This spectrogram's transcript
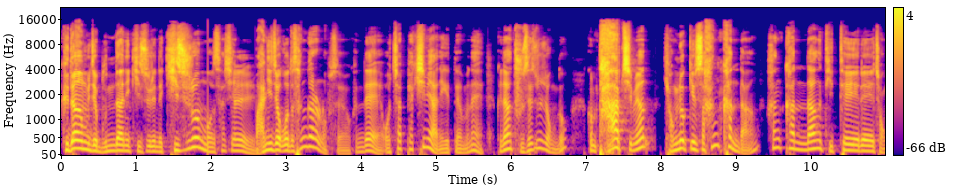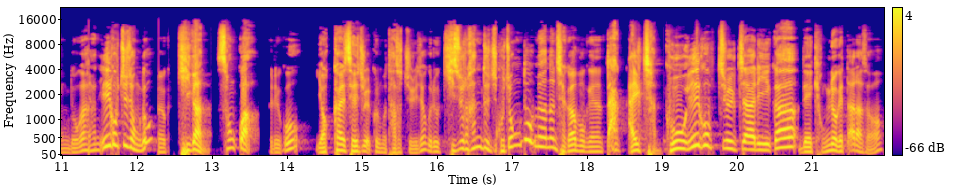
그 다음 이제 문단이 기술인데 기술은 뭐 사실 많이 적어도 상관은 없어요. 근데 어차피 핵심이 아니기 때문에 그냥 두세 줄 정도? 그럼 다 합치면 경력 기술 한 칸당 한 칸당 디테일의 정도가 한 일곱 줄 정도? 기간, 성과, 그리고 역할 세 줄, 그리고 뭐 다섯 줄이죠. 그리고 기술 한두 줄. 그 정도면은 제가 보기에는 딱 알찬. 그 일곱 줄짜리가 내 경력에 따라서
